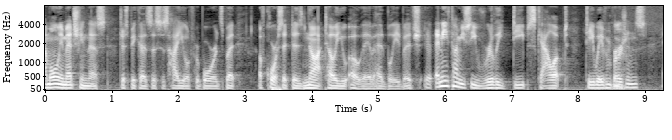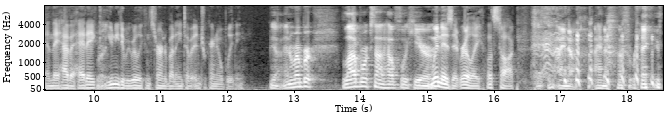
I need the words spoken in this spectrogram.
I'm only mentioning this just because this is high yield for boards, but Of course, it does not tell you, oh, they have a head bleed. But it's, anytime you see really deep scalloped T wave inversions and they have a headache, Right. you need to be really concerned about any type of intracranial bleeding. Yeah, and remember, lab work's not helpful here. When is it really? Let's talk. I know, I know, right?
